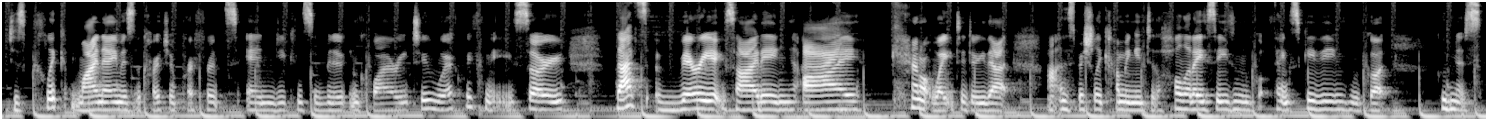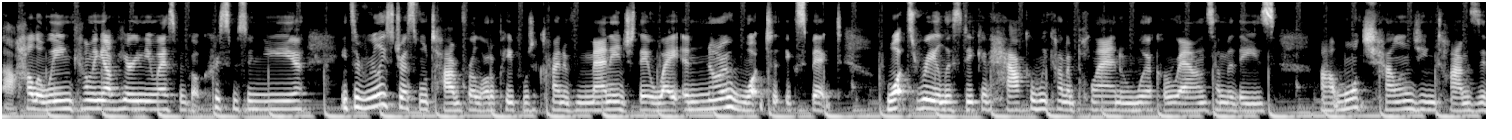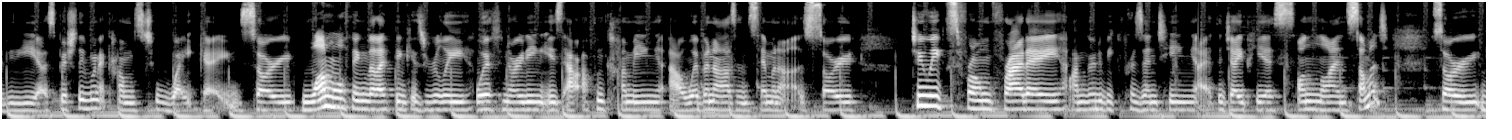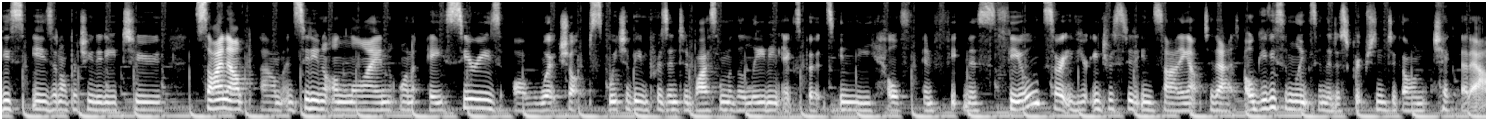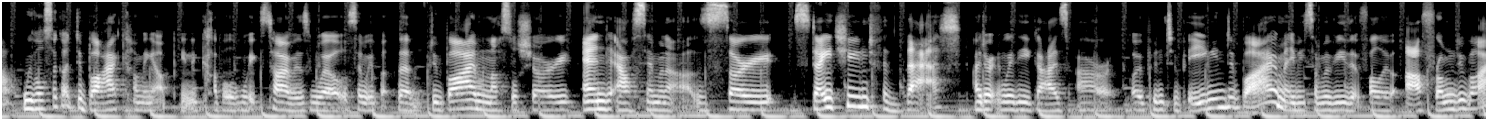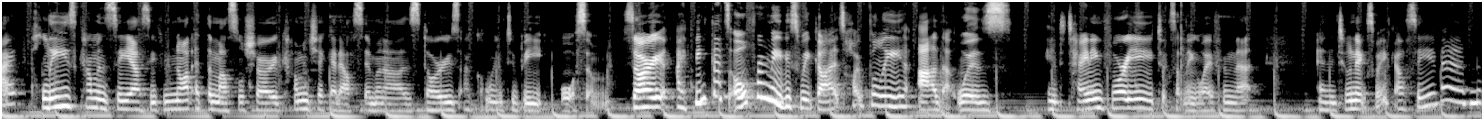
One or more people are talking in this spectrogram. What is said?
Just click my name as the coach of preference and you can submit an inquiry to work with me. So that's very exciting. I cannot wait to do that. Uh, and especially coming into the holiday season, we've got Thanksgiving, we've got goodness, uh, Halloween coming up here in the US, we've got Christmas and New Year. It's a really stressful time for a lot of people to kind of manage their weight and know what to expect, what's realistic and how can we kind of plan and work around some of these uh, more challenging times of the year, especially when it comes to weight gain. So one more thing that I think is really worth noting is our up and coming uh, webinars and seminars. So Two weeks from Friday, I'm going to be presenting at the JPS Online Summit. So this is an opportunity to sign up um, and sit in online on a series of workshops which have been presented by some of the leading experts in the health and fitness field. So if you're interested in signing up to that, I'll give you some links in the description to go and check that out. We've also got Dubai coming up in a couple of weeks time as well. So we've got the Dubai Muscle Show and our seminars. So stay tuned for that. I don't know whether you guys are open to being in Dubai. Maybe some of you that follow are from Dubai. Please come and see us. If not at the Muscle Show, come and check out our seminars. Those are going to be awesome. So I think that's all from me this week, guys. Hopefully uh, that was entertaining for you. You took something away from that. And until next week, I'll see you then.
